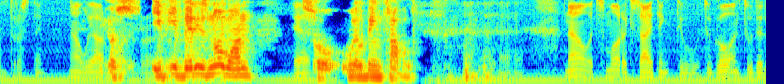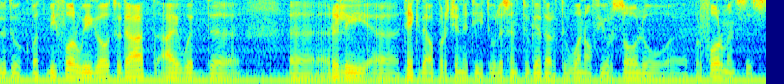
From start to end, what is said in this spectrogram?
Interesting. Now we are because more, uh, if if there is no one, yeah. so we'll be in trouble. now it's more exciting to to go into the duduk. But before we go to that, I would uh, uh, really uh, take the opportunity to listen together to one of your solo uh, performances.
